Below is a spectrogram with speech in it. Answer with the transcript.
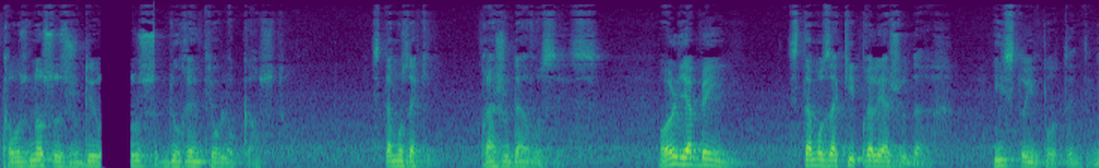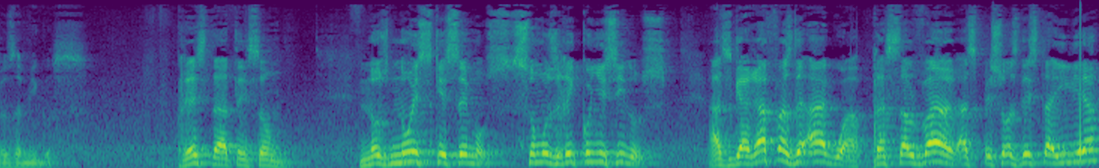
para os nossos judeus durante o Holocausto. Estamos aqui para ajudar vocês. Olha bem, estamos aqui para lhe ajudar. Isto é importante, meus amigos. Presta atenção. Nós não esquecemos, somos reconhecidos. As garrafas de água para salvar as pessoas desta ilha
